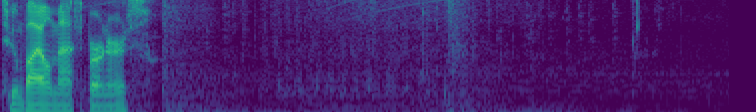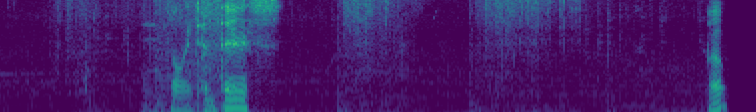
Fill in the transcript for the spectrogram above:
Two biomass burners. Going to this. Oh.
